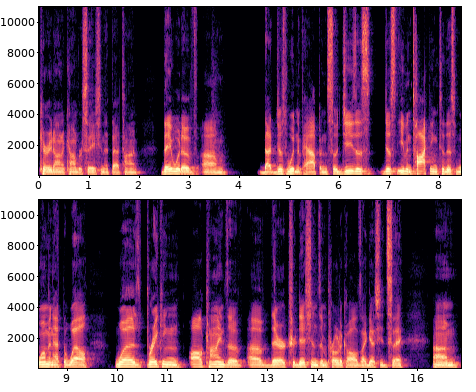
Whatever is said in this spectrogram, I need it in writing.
carried on a conversation at that time. They would have, um, that just wouldn't have happened. So Jesus, just even talking to this woman at the well, was breaking all kinds of, of their traditions and protocols, I guess you'd say. Um,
